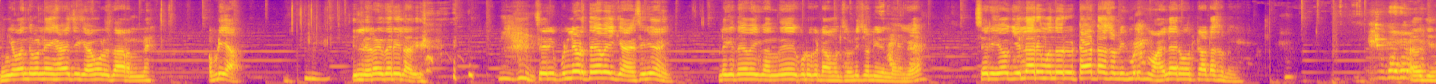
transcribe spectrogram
நீங்க வந்து உடனே காய்ச்சிக்கு அவங்களுக்கு தாரேன் அப்படியா? இல்ல எனக்கு தெரியல அது. சரி பிள்ளையோட தேவைக்கா சரியா நீ? பிள்ளைக்கு தேவைக்கு வந்து கொடுக்கட்டாமன்னு சொல்லி சொல்லியிருந்தாங்க. சரி ஓகே எல்லாரும் வந்து ஒரு டாட்டா சொல்லி முடிக்குமா எல்லாரும் ஒரு டாட்டா சொல்லுங்க. ஓகே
